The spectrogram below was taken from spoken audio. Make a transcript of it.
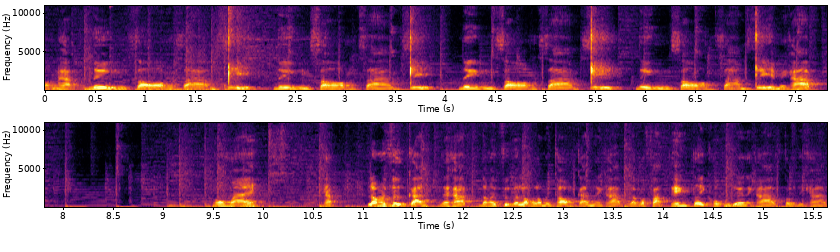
2นะครับ 1 2 3 4 1 2 3 4 1 2 3 4 1 2 3 4เห็นไหมครับงงไหม ลองไปฝึกกันนะครับ ลองไปฝึกแล้วลองลองไปท่องกันนะครับ แล้วก็ฝากเพลงเต้ยขงด้วยนะครับ สวัสดีครับ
